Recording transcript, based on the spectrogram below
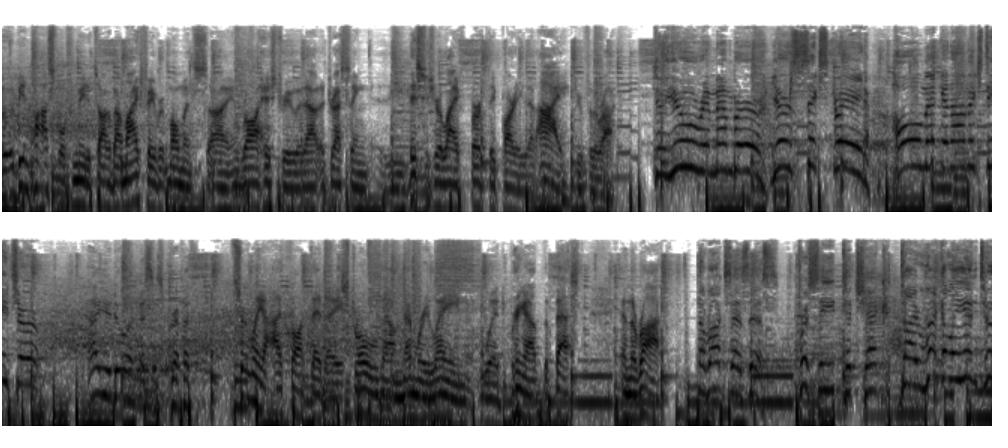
It would be impossible for me to talk about my favorite moments uh, in Raw history without addressing the This Is Your Life birthday party that I threw for The Rock. Do you remember your sixth grade home economics teacher? How you doing, Mrs. Griffith? Certainly, I thought that a stroll down memory lane would bring out the best in The Rock. The Rock says this. Proceed to check directly into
